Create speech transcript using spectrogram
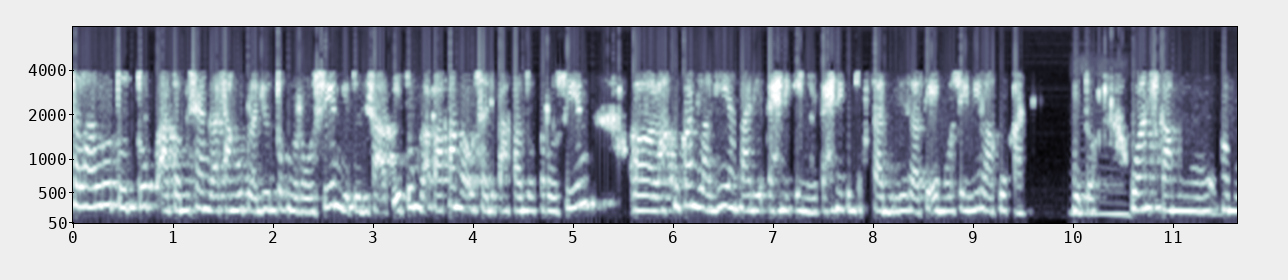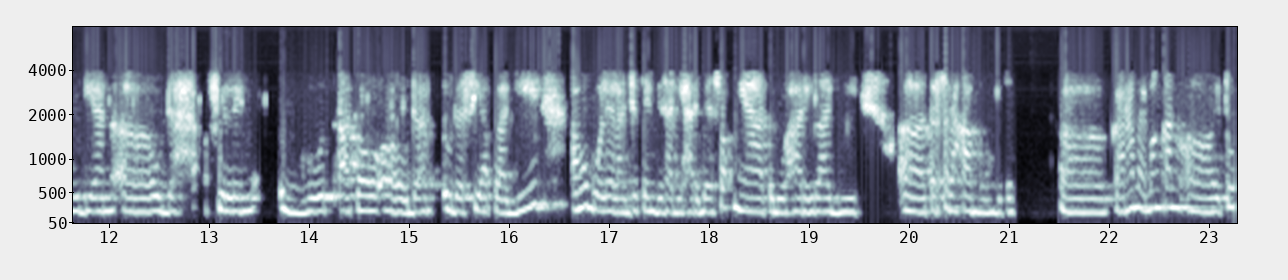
selalu tutup atau misalnya nggak sanggup lagi untuk nerusin gitu di saat itu nggak apa-apa nggak usah dipaksa untuk terusin. Eh, lakukan lagi yang tadi teknik ini, teknik untuk stabilisasi emosi ini lakukan gitu. Once kamu kemudian eh, udah feeling good atau eh, udah udah siap lagi, kamu boleh lanjutin bisa di hari besoknya atau dua hari lagi, Eh, terserah kamu gitu. Eh, karena memang kan eh, itu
